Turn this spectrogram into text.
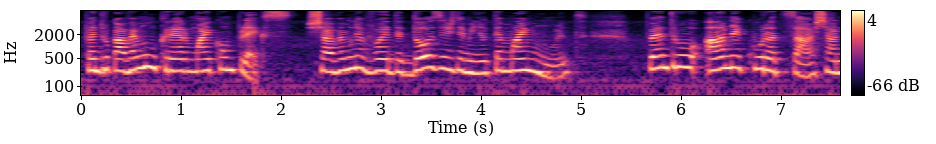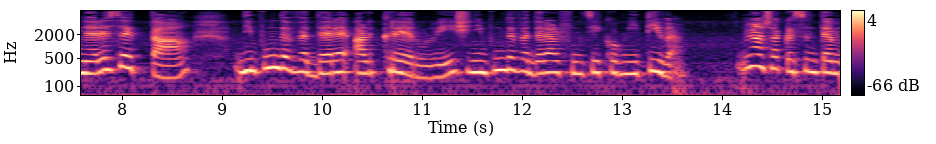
pentru că avem un creier mai complex și avem nevoie de 20 de minute mai mult pentru a ne curăța și a ne reseta din punct de vedere al creierului și din punct de vedere al funcției cognitive. Nu e așa că suntem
